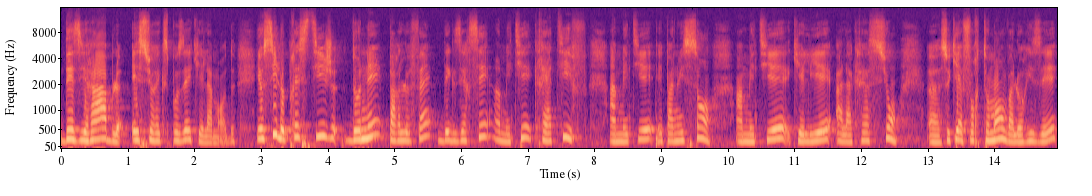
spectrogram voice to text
désirable et surexposé qui est la mode. Et aussi le prestige donné par le fait d'exercer un métier créatif, un métier épanouissant, un métier qui est lié à la création, euh, ce qui est fortement valorisé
